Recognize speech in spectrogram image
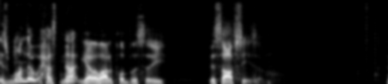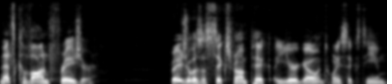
is one that has not got a lot of publicity this offseason. And that's Kavon Frazier. Frazier was a six round pick a year ago in 2016.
